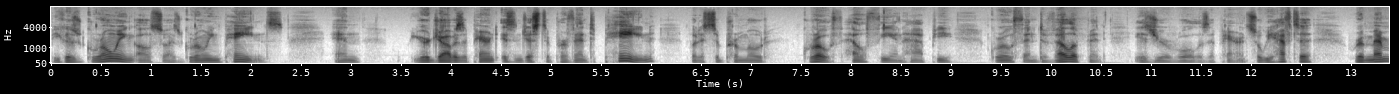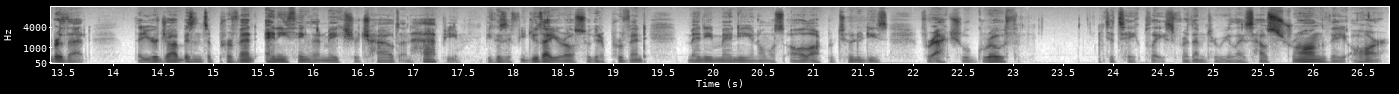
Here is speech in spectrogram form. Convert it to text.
Because growing also has growing pains. And your job as a parent isn't just to prevent pain, but it's to promote growth, healthy and happy growth and development is your role as a parent. So we have to remember that that your job isn't to prevent anything that makes your child unhappy because if you do that you're also going to prevent many many and almost all opportunities for actual growth to take place, for them to realize how strong they are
